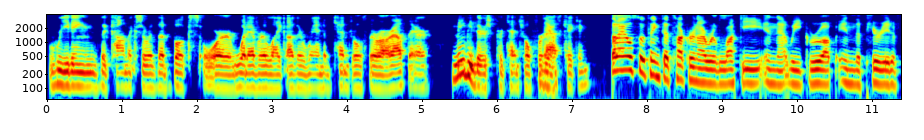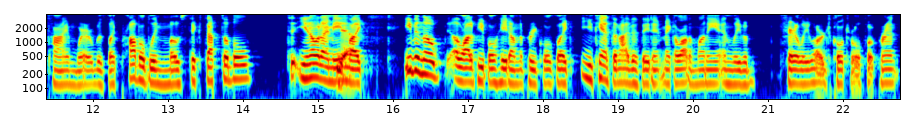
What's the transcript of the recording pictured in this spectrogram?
reading the comics or the books or whatever like other random tendrils there are out there, maybe there's potential for Yeah. ass kicking. But I also think that Tucker and I were lucky in that we grew up in the period of time where it was like probably most acceptable to you know what I mean? Yeah. Like even though a lot of people hate on the prequels, like you can't deny that they didn't make a lot of money and leave a fairly large cultural footprint.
